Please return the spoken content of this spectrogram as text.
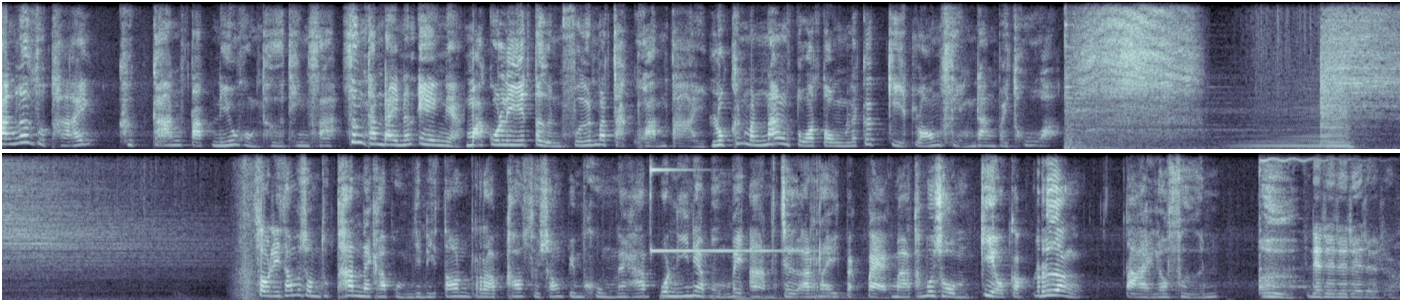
ทางเลือกสุดท้ายคือการตัดนิ้วของเธอทิ้งซะ ซึ่งทันใดนั้นเองเนี่ย มาโกลีตื่นฟื้นมาจากความตาย ลุกขึ้นมานั่งตัวตรง แล้วก็กรีดร้องเสียงดังไปทั่ว สวัสดีท่านผู้ชมทุกท่านนะครับ ผมยินดีต้อนรับเข้าสู่ช่องปิมคุงนะครับ วันนี้เนี่ยผมไปอ่านเจออะไรแปลกๆมาท่านผู้ชม เกี่ยวกับเรื่องตายแล้วฟื้น เออเดี๋ยวเดี๋ยวเดี๋ยว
